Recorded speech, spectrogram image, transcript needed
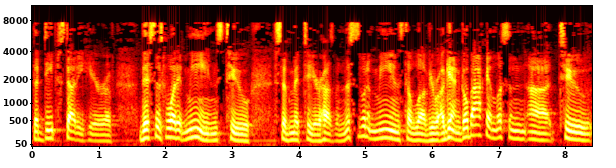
the deep study here of this is what it means to submit to your husband. This is what it means to love your. Again, go back and listen uh, to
